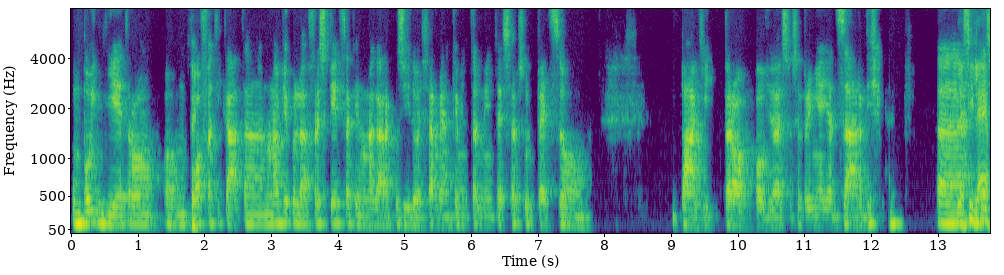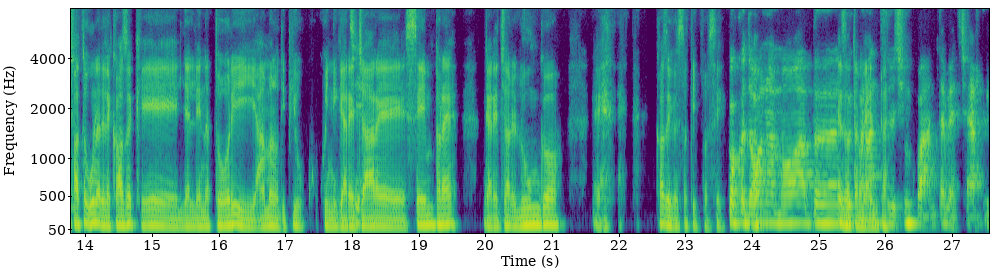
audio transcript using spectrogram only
un po' indietro, un po' affaticata, non abbia quella freschezza che in una gara così dove serve anche mentalmente essere sul pezzo paghi, però ovvio, sono sempre i miei azzardi. Uh, sì, lei invece... ha fatto una delle cose che gli allenatori amano di più, quindi gareggiare sì. sempre, gareggiare lungo. E, Cose di questo tipo, sì. Cocodona, Moab, 240, beh certo.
